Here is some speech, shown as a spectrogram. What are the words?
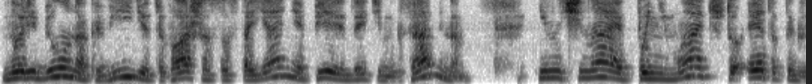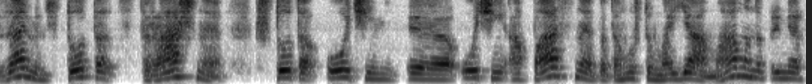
Но ребенок видит ваше состояние перед этим экзаменом и начинает понимать, что этот экзамен что-то страшное, что-то очень, э, очень опасное, потому что моя мама, например,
